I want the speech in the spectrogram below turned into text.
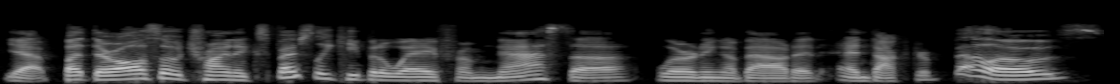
Yeah, but they're also trying to especially keep it away from NASA learning about it and Dr. Bellows,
